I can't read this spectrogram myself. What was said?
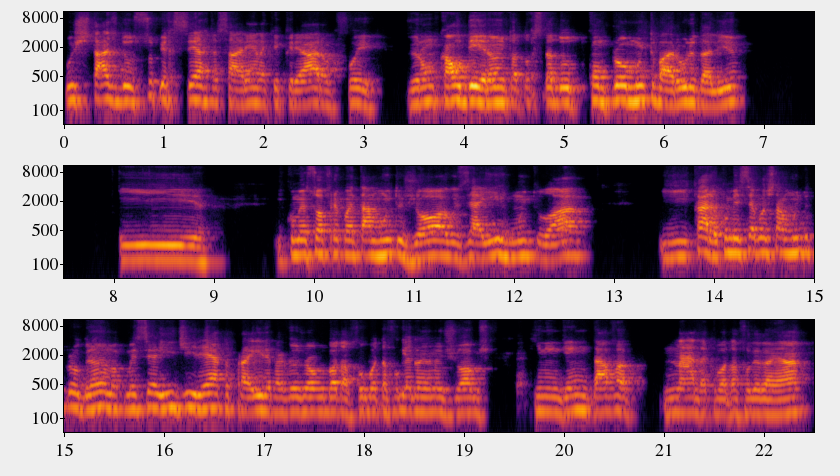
o estádio deu super certo, essa arena que criaram, que foi virou um caldeirão, então a torcida do, comprou muito barulho dali. E, e começou a frequentar muitos jogos e a ir muito lá. E, cara, eu comecei a gostar muito do programa, comecei a ir direto para a ilha para ver os jogos do Botafogo. O Botafogo ia ganhando os jogos que ninguém dava nada que o Botafogo ia ganhar.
